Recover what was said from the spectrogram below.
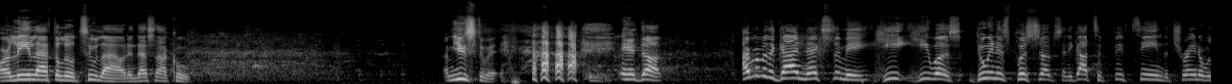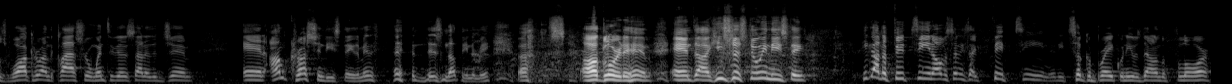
Arlene laughed a little too loud, and that's not cool. Used to it. and uh, I remember the guy next to me, he, he was doing his push ups and he got to 15. The trainer was walking around the classroom, went to the other side of the gym. And I'm crushing these things. I mean, there's nothing to me. Uh, all glory to him. And uh, he's just doing these things. He got to 15. All of a sudden, he's like 15. And he took a break when he was down on the floor.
